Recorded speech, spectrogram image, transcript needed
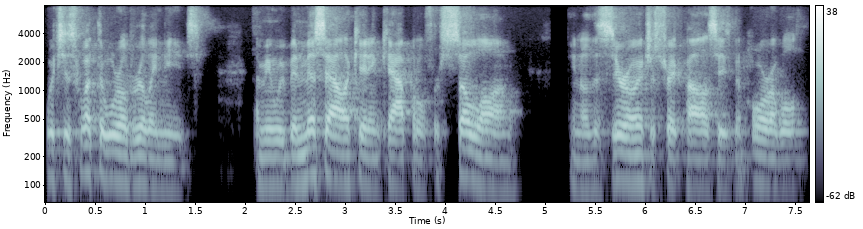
which is what the world really needs. I mean, we've been misallocating capital for so long. You know, the zero interest rate policy has been horrible,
